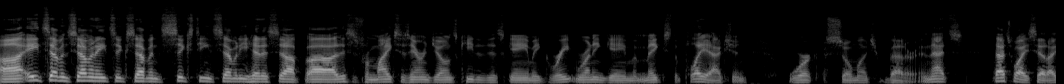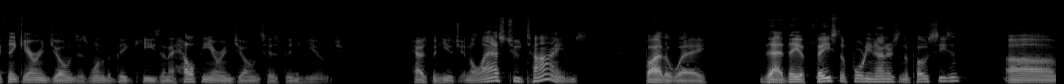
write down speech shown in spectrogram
Uh, 877 867 1670. Hit us up. Uh, this is from Mike says Aaron Jones, key to this game, a great running game. It makes the play action work so much better. And that's that's why I said I think Aaron Jones is one of the big keys, and a healthy Aaron Jones has been huge. Has been huge. In the last two times, by the way, that they have faced the 49ers in the postseason, uh,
